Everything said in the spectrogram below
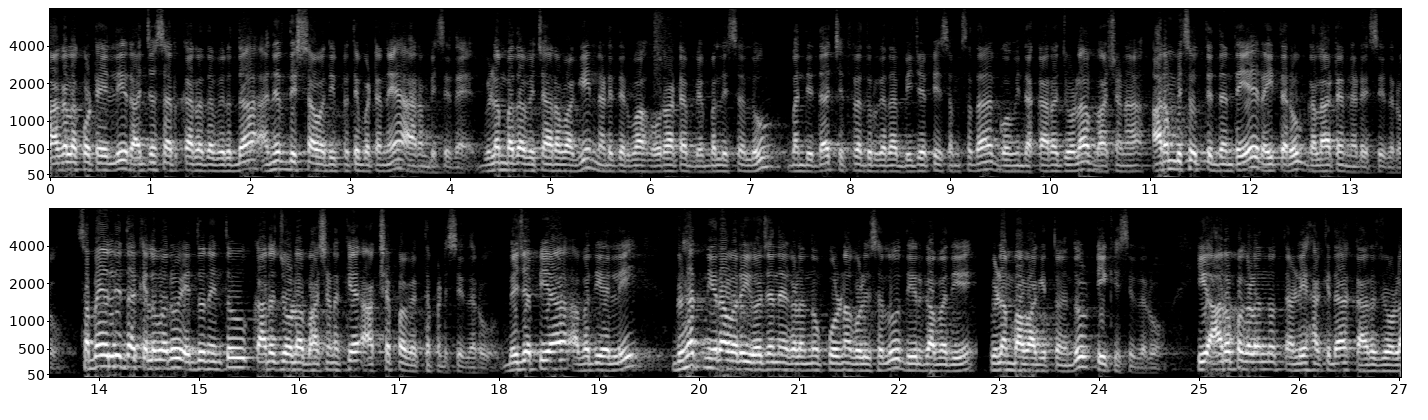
ಬಾಗಲಕೋಟೆಯಲ್ಲಿ ರಾಜ್ಯ ಸರ್ಕಾರದ ವಿರುದ್ಧ ಅನಿರ್ದಿಷ್ಟಾವಧಿ ಪ್ರತಿಭಟನೆ ಆರಂಭಿಸಿದೆ. ವಿಳಂಬದ ವಿಚಾರವಾಗಿ ನಡೆದಿರುವ ಹೋರಾಟ ಬೆಂಬಲಿಸಲು ಬಂದಿದ್ದ ಚಿತ್ರದುರ್ಗದ ಬಿಜೆಪಿ ಸಂಸದ ಗೋವಿಂದ ಕಾರಜೋಳ ಭಾಷಣ ಆರಂಭಿಸುತ್ತಿದ್ದಂತೆಯೇ ರೈತರು ಗಲಾಟೆ ನಡೆಸಿದರು. ಸಭೆಯಲ್ಲಿದ್ದ ಕೆಲವರು ಎದ್ದು ನಿಂತು ಕಾರಜೋಳ ಭಾಷಣಕ್ಕೆ ಆಕ್ಷೇಪ ವ್ಯಕ್ತಪಡಿಸಿದರು. ಬಿಜೆಪಿಯ ಅವಧಿಯಲ್ಲಿ ಬೃಹತ್ ನೀರಾವರಿ ಯೋಜನೆಗಳನ್ನು ಪೂರ್ಣಗೊಳಿಸಲು ದೀರ್ಘಾವಧಿ ವಿಳಂಬವಾಗಿತ್ತು ಎಂದು ಟೀಕಿಸಿದರು. ಈ ಆರೋಪಗಳನ್ನು ತಳ್ಳಿಹಾಕಿದ ಕಾರಜೋಳ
